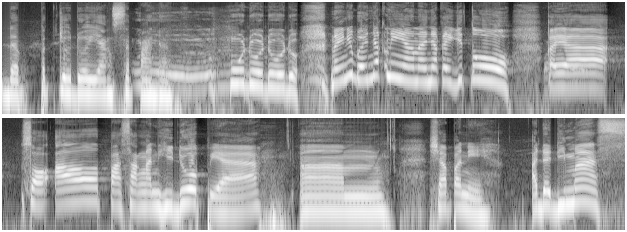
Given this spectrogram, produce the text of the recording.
dapat jodoh yang sepadan. Waduh, waduh, waduh. Nah ini banyak nih yang nanya kayak gitu, kayak soal pasangan hidup ya. Em, siapa nih? Ada Dimas,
